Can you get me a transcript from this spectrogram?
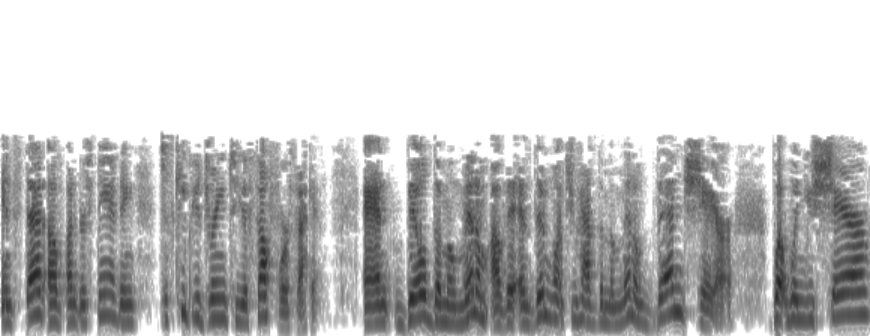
instead of understanding, just keep your dream to yourself for a second and build the momentum of it. And then once you have the momentum, then share. But when you share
